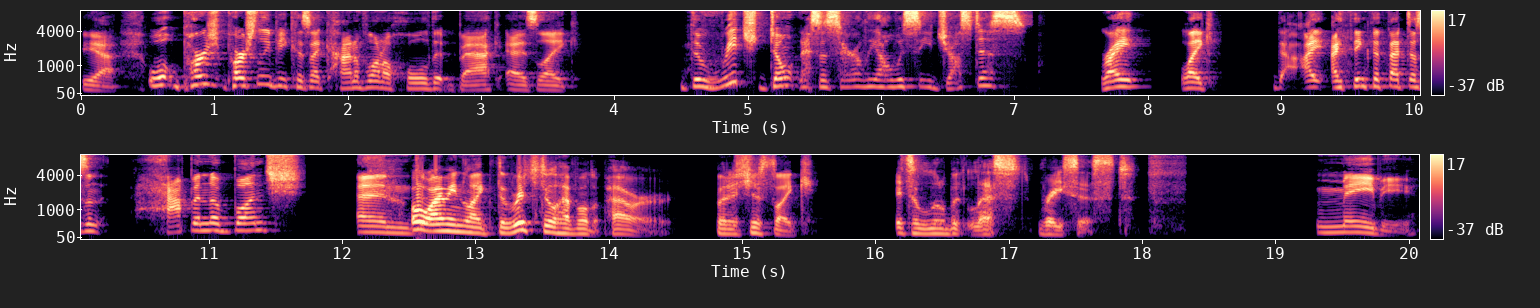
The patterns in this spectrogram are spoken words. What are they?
Yeah. Well, par- partially because I kind of want to hold it back as like the rich don't necessarily always see justice, right? Like I I think that that doesn't happen a bunch And Oh, I mean, like the rich still have all the power, but it's just like it's a little bit less racist. maybe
